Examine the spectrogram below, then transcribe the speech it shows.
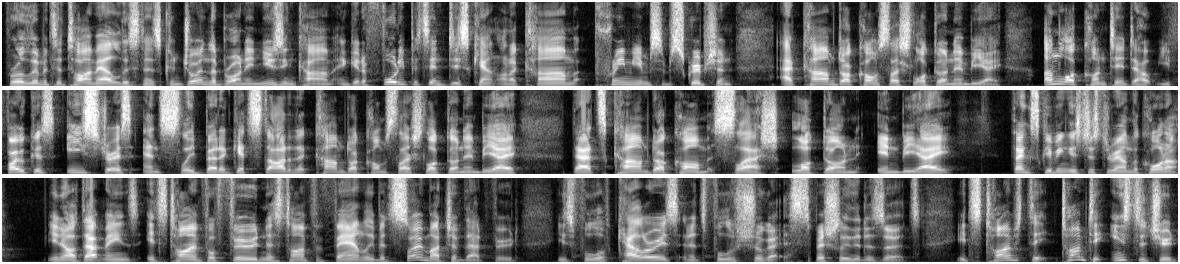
for a limited time, our listeners can join LeBron in using Calm and get a 40% discount on a Calm premium subscription at calm.com slash NBA. Unlock content to help you focus, ease stress, and sleep better. Get started at calm.com slash NBA. That's calm.com slash NBA. Thanksgiving is just around the corner. You know what that means? It's time for food and it's time for family, but so much of that food is full of calories and it's full of sugar, especially the desserts. It's time to, time to institute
